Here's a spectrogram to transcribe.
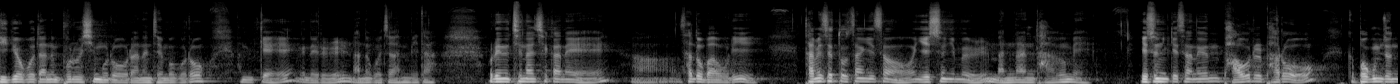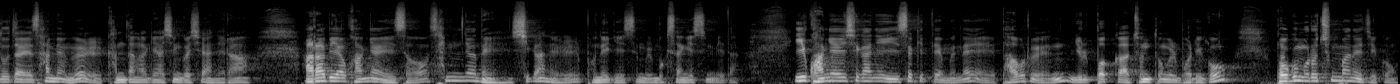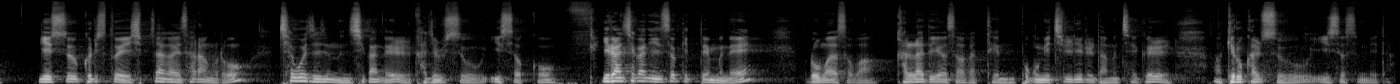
비교보다는 부르심으로라는 제목으로 함께 은혜를 나누고자 합니다. 우리는 지난 시간에 아, 사도 바울이 다메섹 도상에서 예수님을 만난 다음에 예수님께서는 바울을 바로 그 복음 전도자의 사명을 감당하게 하신 것이 아니라 아라비아 광야에서 3년의 시간을 보내게 했음을 묵상했습니다. 이 광야의 시간이 있었기 때문에 바울은 율법과 전통을 버리고 복음으로 충만해지고 예수 그리스도의 십자가의 사랑으로 채워지는 시간을 가질 수 있었고 이러한 시간이 있었기 때문에 로마서와 갈라디아서 같은 복음의 진리를 담은 책을 어, 기록할 수 있었습니다.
